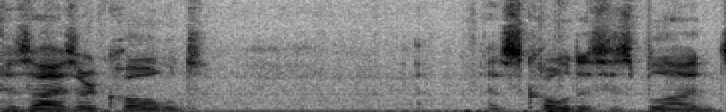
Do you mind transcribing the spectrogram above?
His eyes are cold as cold as his blood.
